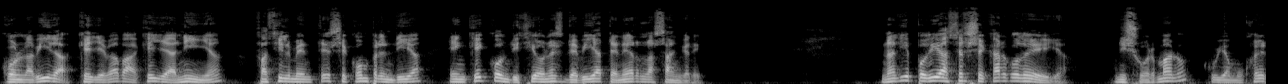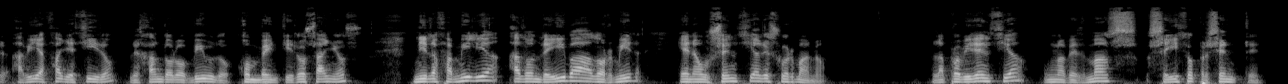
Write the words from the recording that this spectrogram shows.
con la vida que llevaba aquella niña, fácilmente se comprendía en qué condiciones debía tener la sangre. Nadie podía hacerse cargo de ella ni su hermano, cuya mujer había fallecido, dejándolo viudo con veintidós años, ni la familia a donde iba a dormir en ausencia de su hermano. La providencia, una vez más, se hizo presente,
